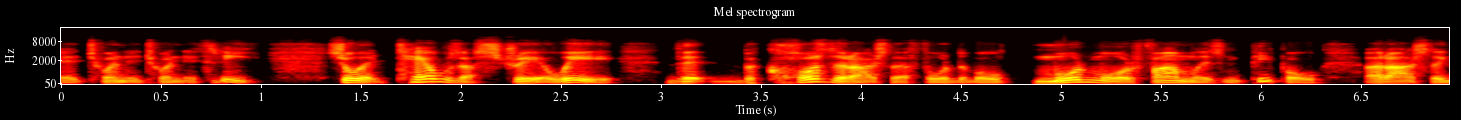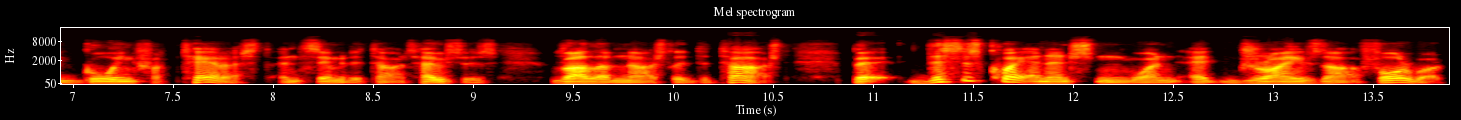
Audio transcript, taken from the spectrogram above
uh, 2023. So it tells us straight away that because they're actually affordable, more and more families and people are actually going for terraced and semi-detached houses rather than actually detached. But this is quite an interesting one. It drives that forward.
